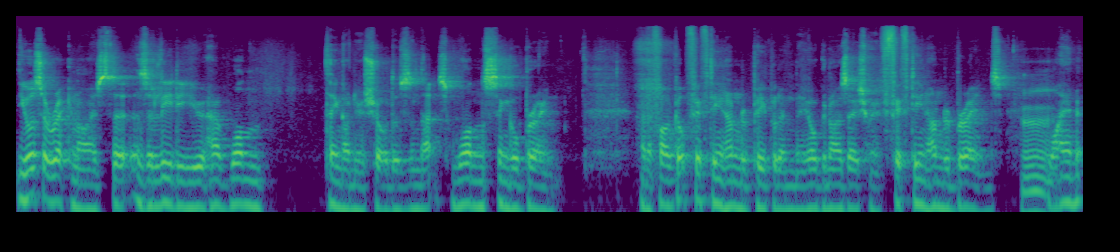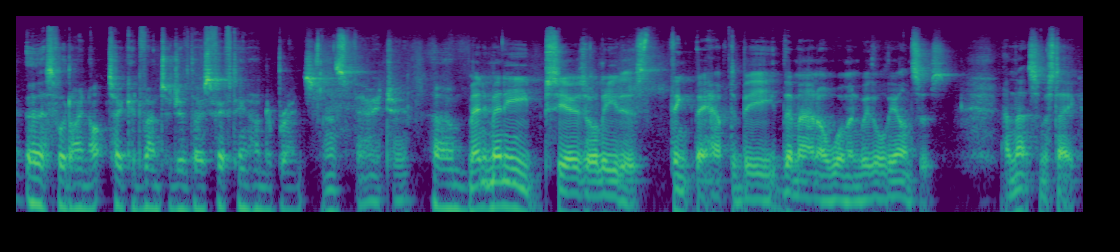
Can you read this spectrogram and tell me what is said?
you also recognise that as a leader, you have one thing on your shoulders, and that's one single brain. And if I've got 1,500 people in the organisation with 1,500 brains, why on earth would I not take advantage of those 1,500 brains? That's very true. Um, many many CEOs or leaders think they have to be the man or woman with all the answers, and that's a mistake.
